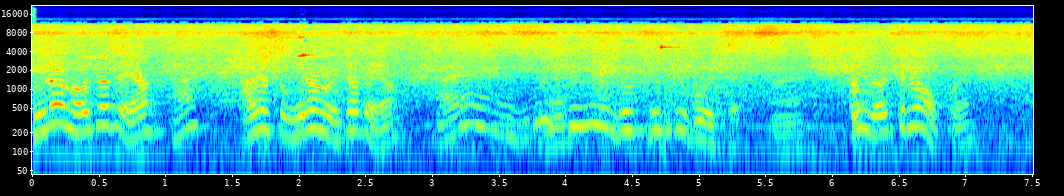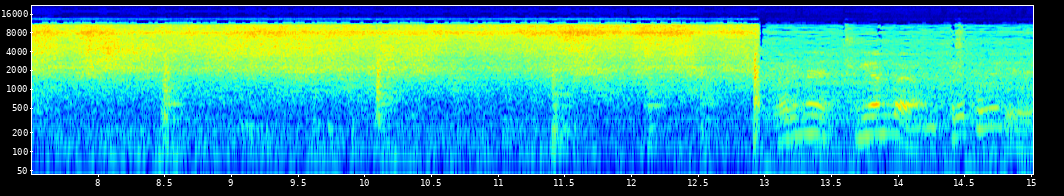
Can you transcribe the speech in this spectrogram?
민원 오셔도 돼요. 안 오시고 민원 오셔도 돼요. 이게 넓게 보였어요. 여기 넣을 필요는 없고요. 여름에 중요한 거예요. 브레이크웨이.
